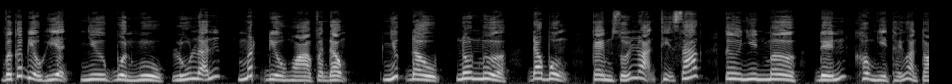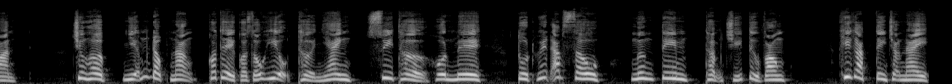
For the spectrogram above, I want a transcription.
với các biểu hiện như buồn ngủ, lú lẫn, mất điều hòa vận động, nhức đầu, nôn mửa, đau bụng kèm rối loạn thị giác từ nhìn mờ đến không nhìn thấy hoàn toàn. Trường hợp nhiễm độc nặng có thể có dấu hiệu thở nhanh, suy thở, hôn mê, tụt huyết áp sâu, ngưng tim, thậm chí tử vong. Khi gặp tình trạng này,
